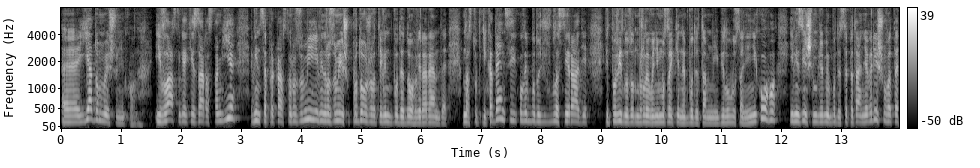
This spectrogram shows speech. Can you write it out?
Е, я думаю, що ніколи. І власник, який зараз там є, він це прекрасно розуміє. Він розуміє, що продовжувати він буде договір оренди в наступній каденції, коли будуть в обласній раді. Відповідно, тут можливо ні музики не буде там ні білоуса, ні нікого. І він з іншими людьми буде це питання вирішувати.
